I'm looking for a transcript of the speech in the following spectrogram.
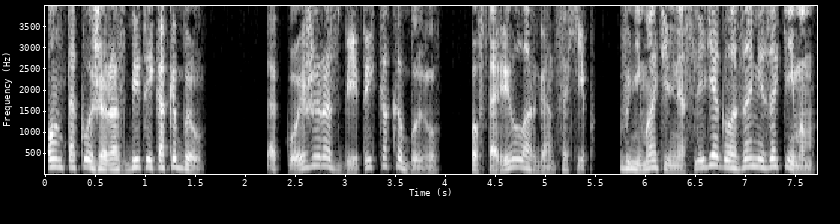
он такой же разбитый, как и был». «Такой же разбитый, как и был», — повторил Ларган Сахиб, внимательно следя глазами за Кимом,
